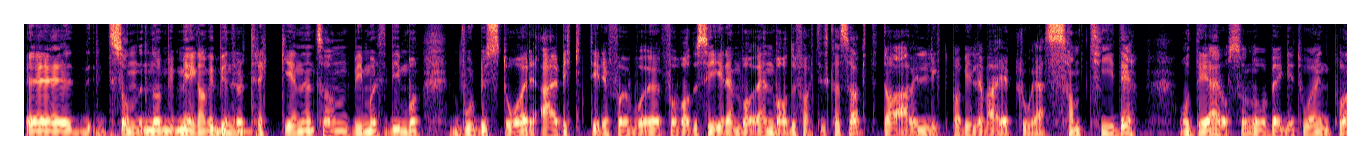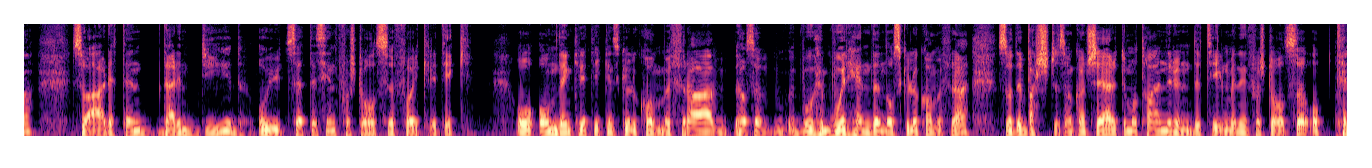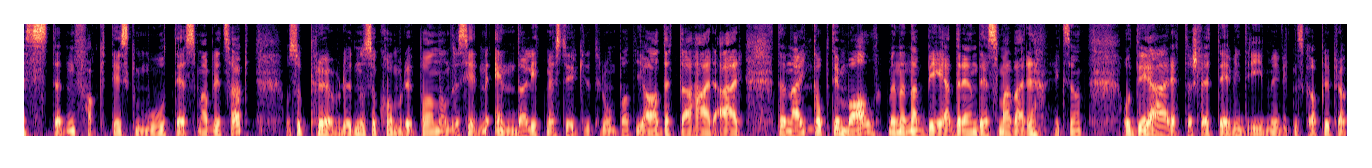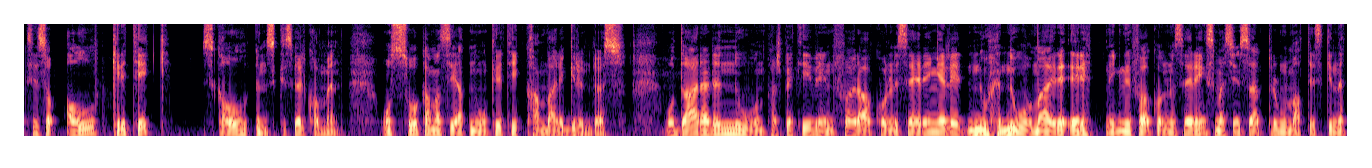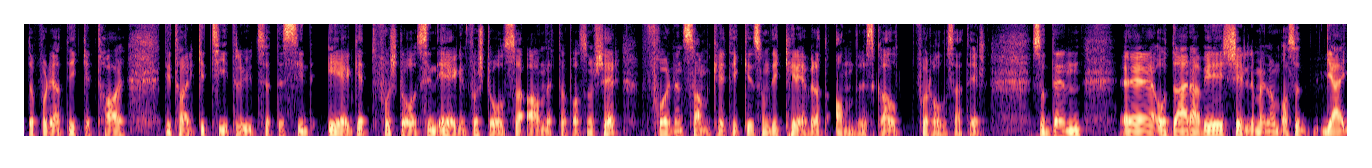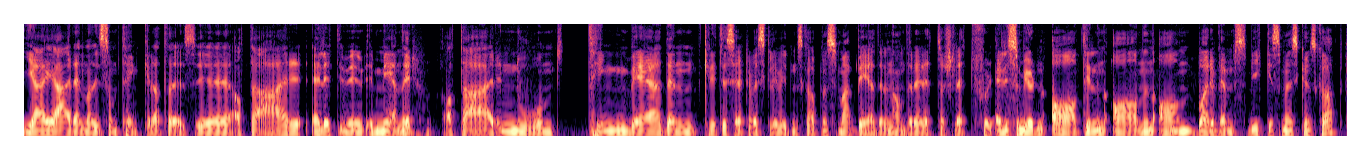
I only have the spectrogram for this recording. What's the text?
eh, sånn, når, med en gang vi begynner å trekke inn en sånn vi må, vi må, Hvor du står er viktigere for, for hva du sier enn hva, enn hva du faktisk har sagt. Da er vi litt på ville veier, tror jeg. Samtidig og det er også noe begge to er inne på, så er dette en, det er en dyd å utsette sin forståelse for kritikk. Og om den kritikken skulle komme fra altså hvor, hvor hen den nå skulle komme fra, så det verste som kan skje, er at du må ta en runde til med din forståelse og teste den faktisk mot det som er blitt sagt. Og så prøver du den, og så kommer du ut på den andre siden enda litt mer styrket i troen på at ja, dette her er Den er ikke optimal, men den er bedre enn det som er verre. ikke sant? Og det er rett og slett det vi driver med i vitenskapelig praksis. Og all kritikk skal ønskes velkommen. Og så kan man si at noen kritikk kan være grunnløs. Og der er det noen perspektiver innenfor avkolonisering, eller no, noen av retningene innenfor avkolonisering som jeg syns er problematiske, nettopp fordi at de ikke tar, de tar ikke tid til å utsette sin, forstå, sin egen forståelse av nettopp hva som skjer, for den samme kritikken som de krever at andre skal forholde seg til. Så den, eh, Og der er vi skillet mellom altså jeg, jeg er en av de som tenker at, at det er, eller mener at det er noen ting ved den kritiserte vestlige vitenskapen som er bedre enn andre, rett og slett. For, eller som gjør den annen til en annen, en annen bare hvem hvilken som helst kunnskap.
